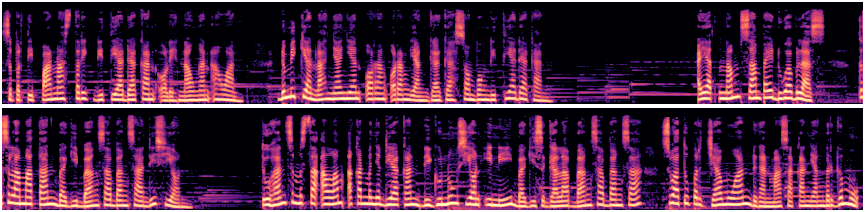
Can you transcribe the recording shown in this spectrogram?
seperti panas terik ditiadakan oleh naungan awan. Demikianlah nyanyian orang-orang yang gagah sombong ditiadakan. Ayat 6 sampai 12. Keselamatan bagi bangsa-bangsa di Sion. Tuhan semesta alam akan menyediakan di Gunung Sion ini bagi segala bangsa-bangsa suatu perjamuan dengan masakan yang bergemuk,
